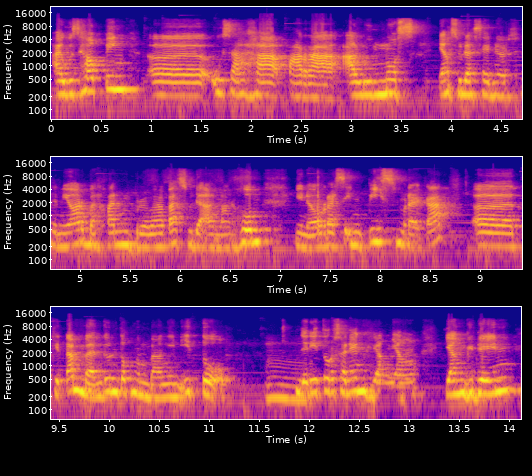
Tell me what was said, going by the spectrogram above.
I was helping uh, usaha para alumnus yang sudah senior senior bahkan beberapa sudah almarhum you know rest in peace mereka uh, kita membantu untuk membangin itu. Hmm. jadi urusannya yang yang yang gedein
